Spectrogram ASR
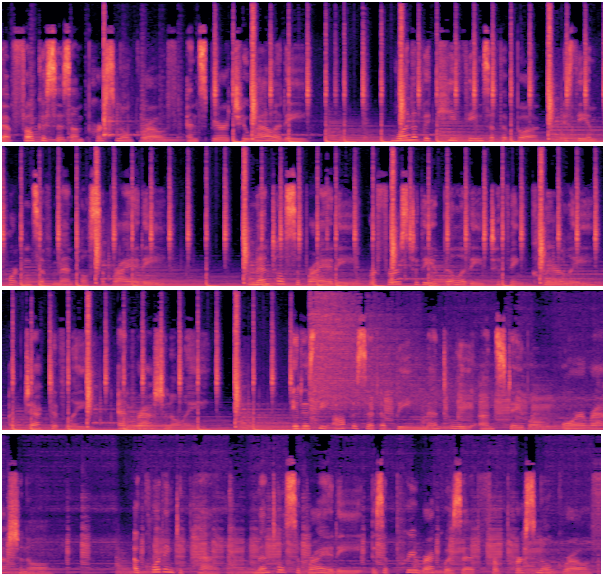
that focuses on personal growth and spirituality. One of the key themes of the book is the importance of mental sobriety. Mental sobriety refers to the ability to think clearly, objectively, and rationally. It is the opposite of being mentally unstable or irrational. According to Peck, mental sobriety is a prerequisite for personal growth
